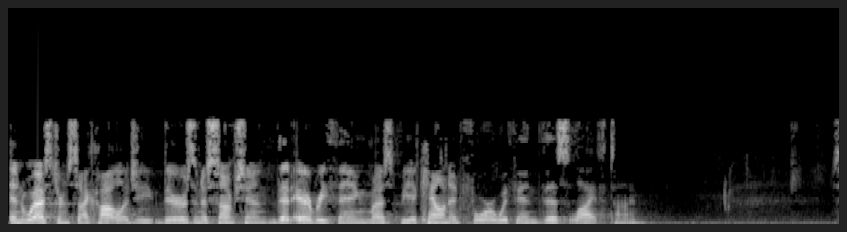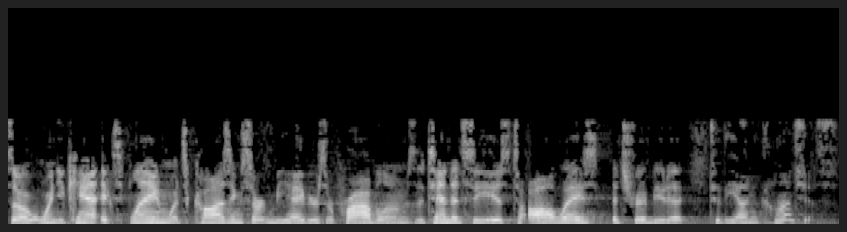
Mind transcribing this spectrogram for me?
in Western psychology, there is an assumption that everything must be accounted for within this lifetime. So when you can't explain what's causing certain behaviors or problems, the tendency is to always attribute it to the unconscious.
